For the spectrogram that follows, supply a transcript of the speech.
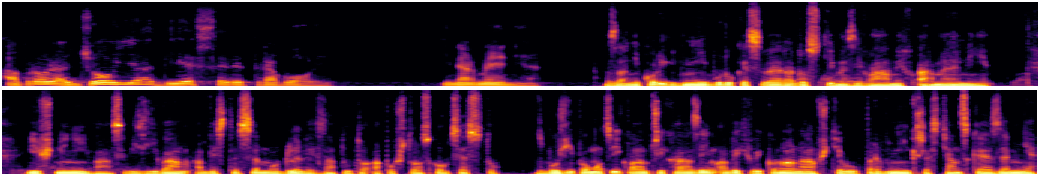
avrò la gioia di essere tra voi, in Armenia. za několik dní budu ke své radosti mezi vámi v Arménii. Již nyní vás vyzývám, abyste se modlili za tuto apoštolskou cestu. S boží pomocí k vám přicházím, abych vykonal návštěvu první křesťanské země,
